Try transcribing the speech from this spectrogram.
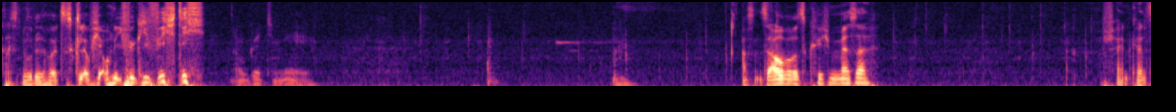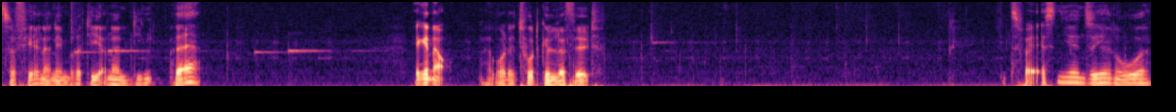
Das Nudelholz ist, glaube ich, auch nicht wirklich wichtig. No good to me. Also ein sauberes Küchenmesser. Scheint keins zu fehlen an dem Brett. Die anderen liegen. Hä? Ja, genau. Er wurde tot gelöffelt. Die zwei essen hier in Seelenruhe.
